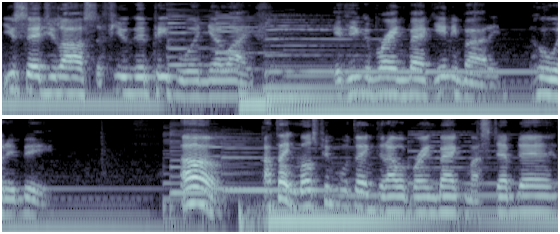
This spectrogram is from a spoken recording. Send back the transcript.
you said you lost a few good people in your life. If you could bring back anybody, who would it be? Oh, I think most people think that I would bring back my stepdad,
